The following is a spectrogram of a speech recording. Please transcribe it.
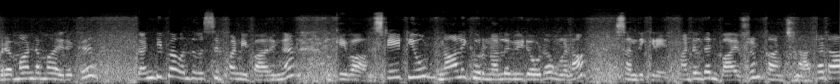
பிரம்மாண்டமாக இருக்குது கண்டிப்பாக வந்து விசிட் பண்ணி பாருங்கள் ஓகேவா ஸ்டேட்யூன் நாளைக்கு ஒரு நல்ல வீடியோட உங்களை நான் சந்திக்கிறேன். Until then bye from Kanchana. Tata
